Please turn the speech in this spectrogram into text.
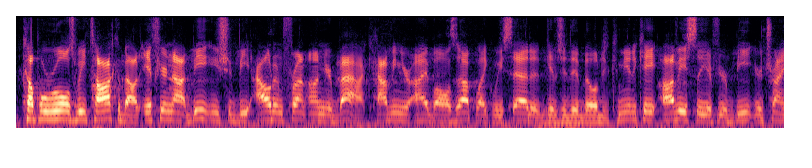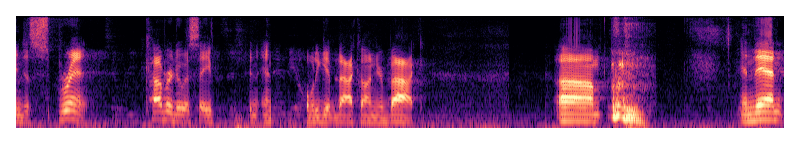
A couple rules we talk about. If you're not beat, you should be out in front on your back. Having your eyeballs up, like we said, it gives you the ability to communicate. Obviously, if you're beat, you're trying to sprint, cover to a safe position, and able to get back on your back. Um, and then,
